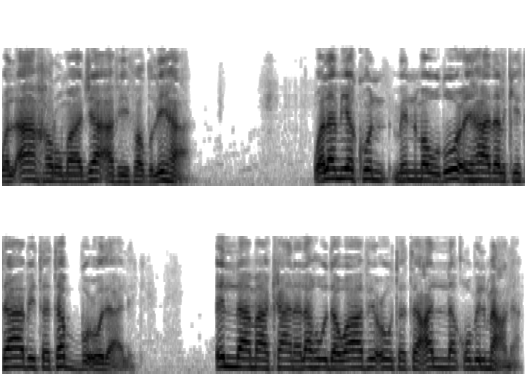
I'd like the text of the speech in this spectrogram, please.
والآخر ما جاء في فضلها. ولم يكن من موضوع هذا الكتاب تتبع ذلك إلا ما كان له دوافع تتعلق بالمعنى.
